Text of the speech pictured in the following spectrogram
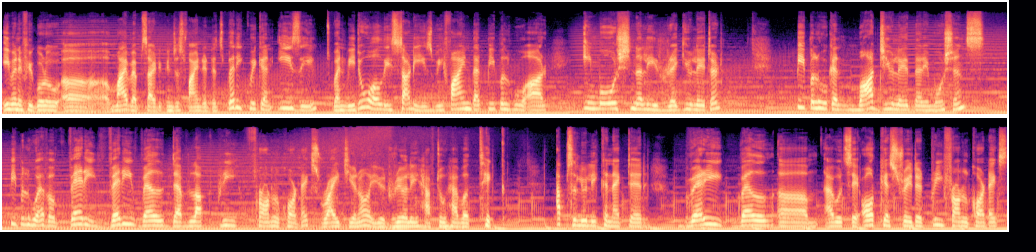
even if you go to uh, my website, you can just find it. It's very quick and easy. When we do all these studies, we find that people who are emotionally regulated, people who can modulate their emotions, people who have a very, very well developed prefrontal cortex, right? You know, you really have to have a thick, absolutely connected, very well, um, I would say, orchestrated prefrontal cortex.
